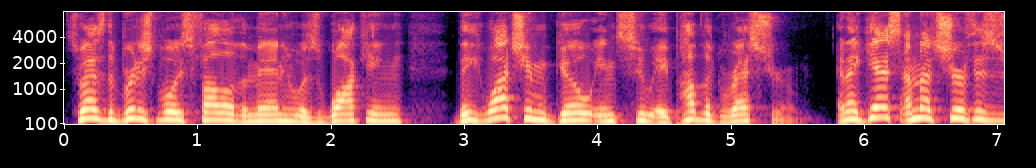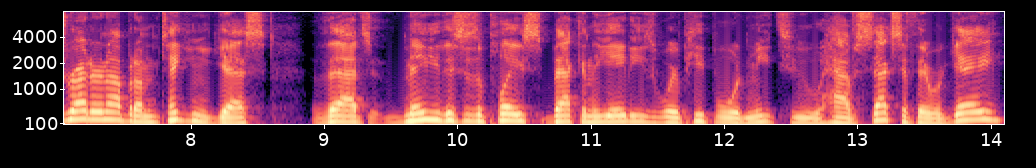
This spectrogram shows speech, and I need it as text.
So, as the British boys follow the man who was walking, they watch him go into a public restroom. And I guess, I'm not sure if this is right or not, but I'm taking a guess that maybe this is a place back in the 80s where people would meet to have sex if they were gay,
